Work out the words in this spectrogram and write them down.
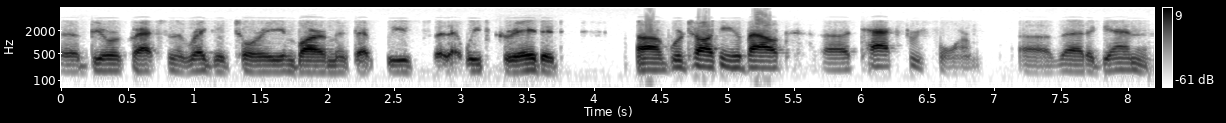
uh, bureaucrats and the regulatory environment that we've that we've created. Uh, we're talking about uh, tax reform uh, that, again,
